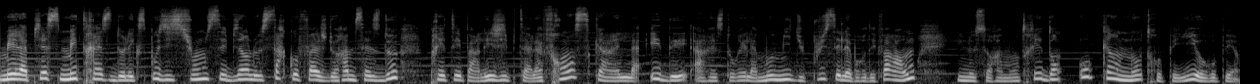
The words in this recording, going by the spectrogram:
Mais la pièce maîtresse de l'exposition, c'est bien le sarcophage de Ramsès II, prêté par l'Égypte à la France, car elle l'a aidé à restaurer la momie du plus célèbre des pharaons. Il ne sera montré dans aucun autre pays européen.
